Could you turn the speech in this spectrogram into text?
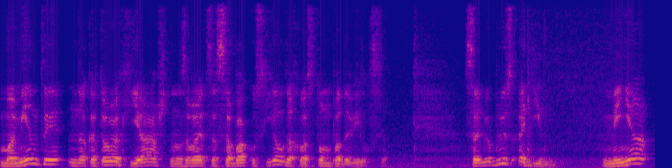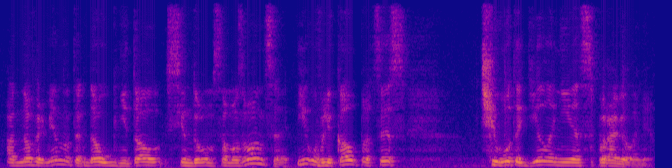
моменты, на которых я, что называется, собаку съел, да хвостом подавился. Сальвоблюз один. Меня одновременно тогда угнетал синдром самозванца и увлекал процесс чего-то делания с правилами.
